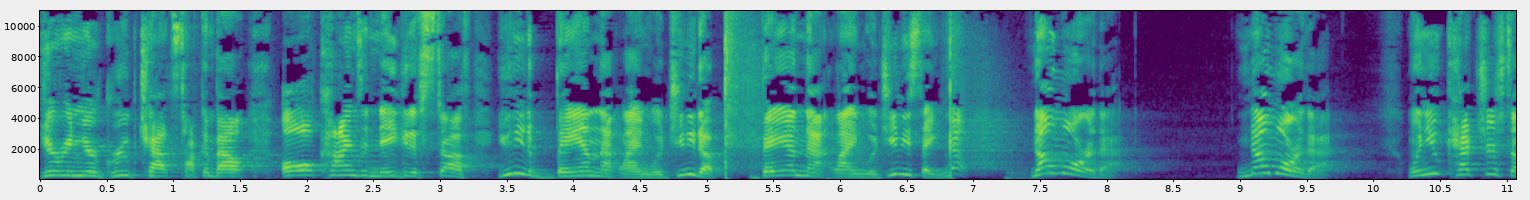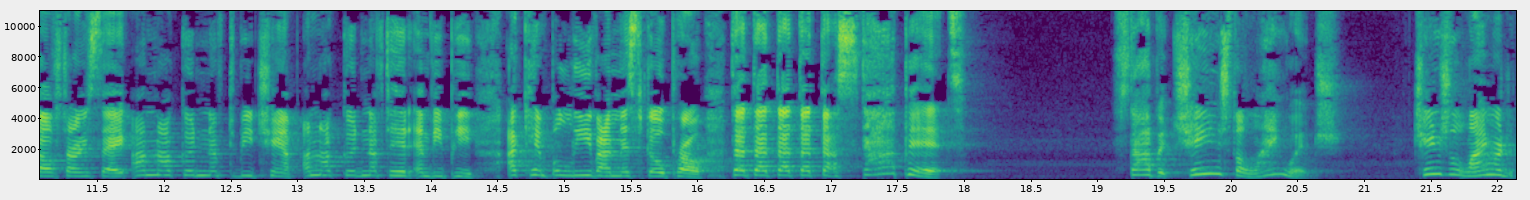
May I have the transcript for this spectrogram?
You're in your group chats talking about all kinds of negative stuff. You need to ban that language. You need to ban that language. You need to say, no, no more of that. No more of that. When you catch yourself starting to say, I'm not good enough to be champ. I'm not good enough to hit MVP. I can't believe I missed GoPro. That, that, that, that, that. Stop it. Stop it. Change the language. Change the language.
